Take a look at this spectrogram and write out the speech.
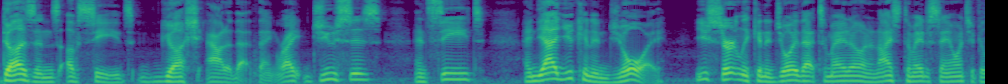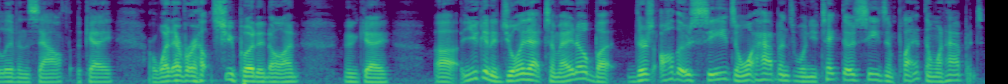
dozens of seeds gush out of that thing, right? Juices and seeds. And yeah, you can enjoy you certainly can enjoy that tomato and a nice tomato sandwich if you live in the South, okay, or whatever else you put it on, okay. Uh, you can enjoy that tomato, but there's all those seeds, and what happens when you take those seeds and plant them? What happens?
